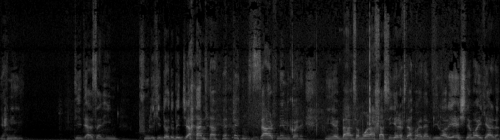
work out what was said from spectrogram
یعنی دید اصلا این پولی که داده به جهنم. صرف نمی‌کنه. یه بحثا مرخصی گرفتم اومدم بیرون. حالا یه اشتباهی کردم.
